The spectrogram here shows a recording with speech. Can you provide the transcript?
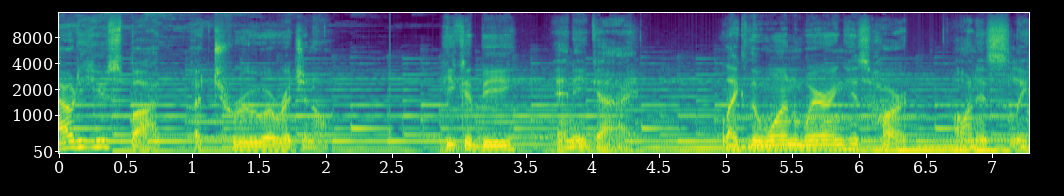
How do you spot a true original? He could be any guy, like the one wearing his heart on his sleeve,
